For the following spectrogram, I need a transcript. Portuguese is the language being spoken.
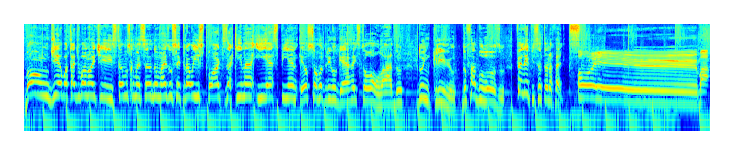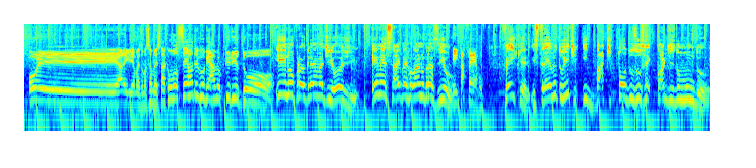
Bom dia, boa tarde, boa noite. Estamos começando mais um Central Esportes aqui na ESPN. Eu sou Rodrigo Guerra, estou ao lado do incrível, do fabuloso Felipe Santana Félix. Oi! Ma oi! Alegria mais uma semana estar com você, Rodrigo Guerra, meu querido! E no programa de hoje, MSI vai rolar no Brasil. Eita ferro! Faker estreia no Twitch e bate todos os recordes do mundo.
